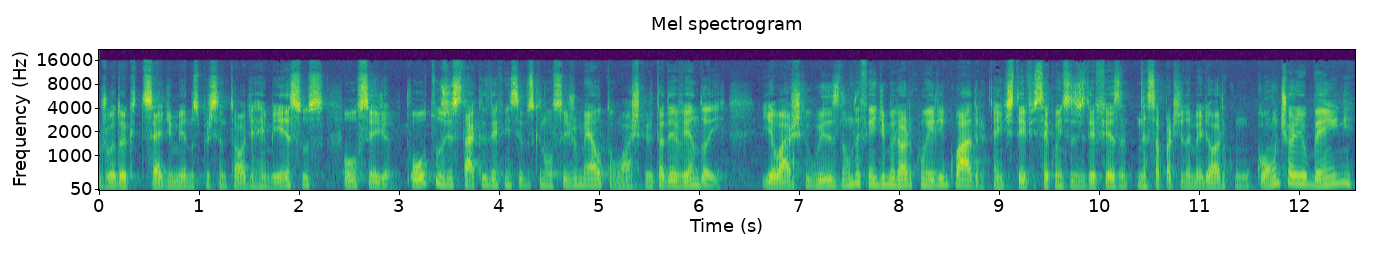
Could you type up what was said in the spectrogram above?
jogador que cede menos percentual de arremessos. Ou seja, outros destaques defensivos que não seja o Melton. Eu acho que ele está devendo aí. E eu acho que o Grizzlies não defende melhor com ele em quadra. A gente teve sequências de defesa nessa partida melhor com o Conchar e o Bane,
